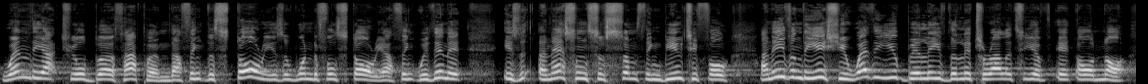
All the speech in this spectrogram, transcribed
when the actual birth happened. I think the story is a wonderful story. I think within it is an essence of something beautiful. And even the issue, whether you believe the literality of it or not,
